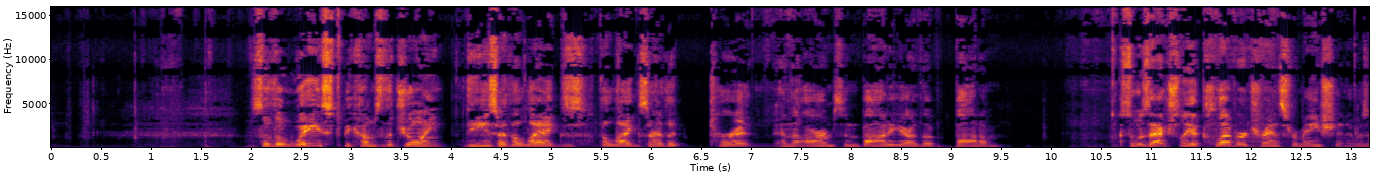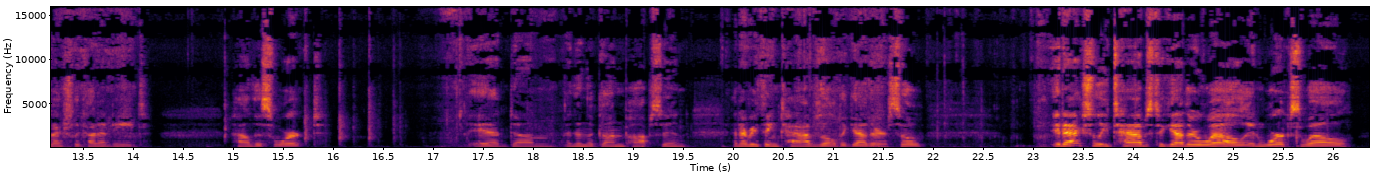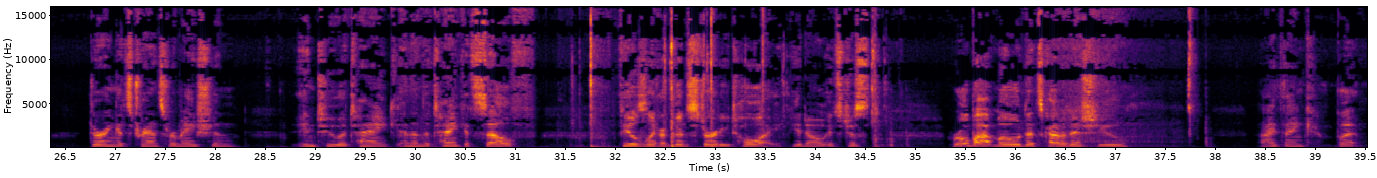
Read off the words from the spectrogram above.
so the waist becomes the joint. These are the legs. The legs are the turret and the arms and body are the bottom. So it was actually a clever transformation. It was actually kind of neat how this worked. And, um, and then the gun pops in and everything tabs all together. So it actually tabs together well and works well during its transformation into a tank. And then the tank itself feels like a good sturdy toy. You know, it's just robot mode that's got an issue. I think. But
